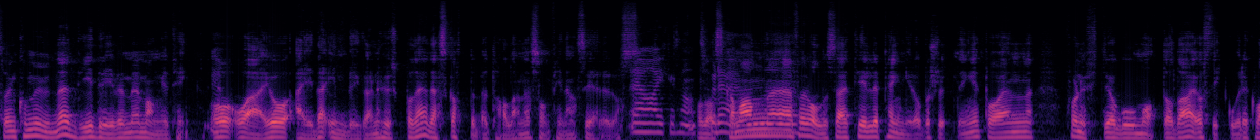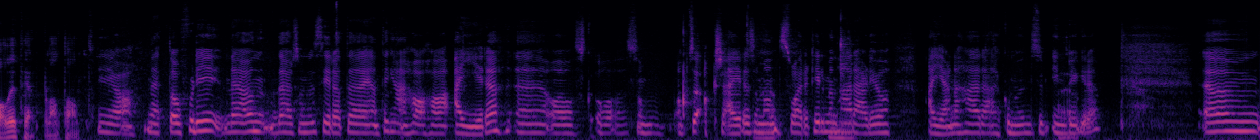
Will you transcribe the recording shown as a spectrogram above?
så, en kommune de driver med mange ting. Og, og, er jo eid av innbyggerne. Husk på det. Det er skattebetalerne som finansierer oss. Ja, ikke sant. Og da skal man eh, forholde seg til penger og beslutninger på en fornuftig og god måte. Og da er jo stikkordet kvalitet, bl.a. Ja, nettopp. fordi det er jo det er som du sier at én ting er å ha eiere, eh, og, og som, aksjeeiere som man svarer til, men her er det jo eierne. Her er kommunens innbyggere. Ja. Um,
